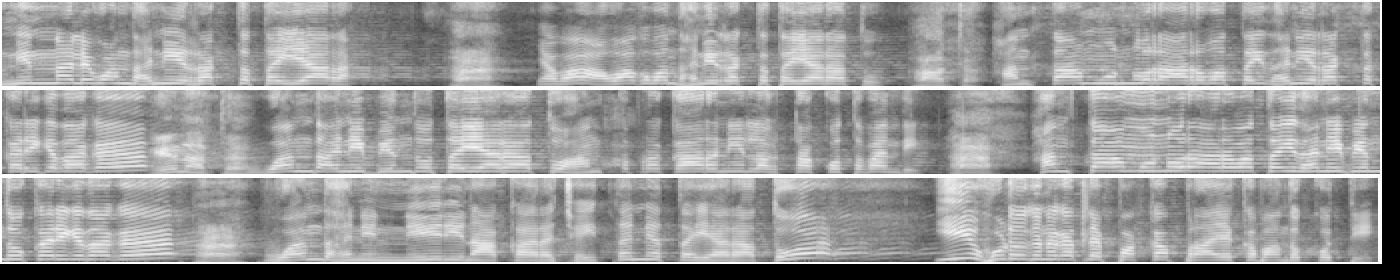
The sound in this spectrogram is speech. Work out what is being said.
ನಿನ್ನಲ್ಲಿ ಒಂದು ಹನಿ ರಕ್ತ ತಯಾರ. ಹಾ. ಯಾವಾಗ ಅವಾಗ ಒಂದು ಹನಿ ರಕ್ತ ತಯಾರಾತು. ಆತ. ಅಂತ ಮುನ್ನೂರ ಅರವತ್ತೈದು ಹನಿ ರಕ್ತ ಕರಿಗದಾಗ ಏನಾತ? ಒಂದ್ ಹನಿ ಬಿಂದು ತಯಾರಾತು. ಅಂತ ಪ್ರಕಾರ ನೀ ಲಗ್ಟಾಕೋತ ಬಂದಿ. ಹಾ. ಅಂತ ಮುನ್ನೂರ ಅರವತ್ತೈದು ಹನಿ ಬಿಂದು ಕರಿಗದಾಗ ಹಾ. ಒಂದ್ ಹನಿ ನೀರಿನ ಆಕಾರ ಚೈತನ್ಯ ತಯಾರಾತು. ಈ ಹುಡುಗನಗತ್ಲೆ ಪಕ್ಕ ಪ್ರಾಯಕ್ಕೆ ಬಂದು ಕೊತ್ತಿ.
